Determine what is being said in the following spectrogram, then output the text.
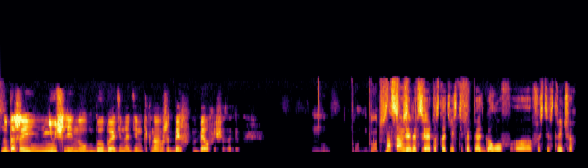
Ну, даже не учли, ну, был бы один-один. Так нам уже Дельф, Делф еще забил. Ну, была На самом деле, другая. вся эта статистика, 5 голов э, в 6 встречах,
